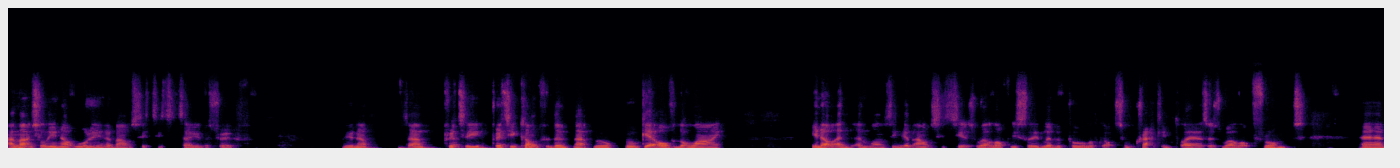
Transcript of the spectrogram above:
I'm actually not worrying about City to tell you the truth. You know, so I'm pretty pretty confident that we'll we'll get over the line. You know, and, and one thing about City as well, obviously Liverpool have got some cracking players as well up front. Uh,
